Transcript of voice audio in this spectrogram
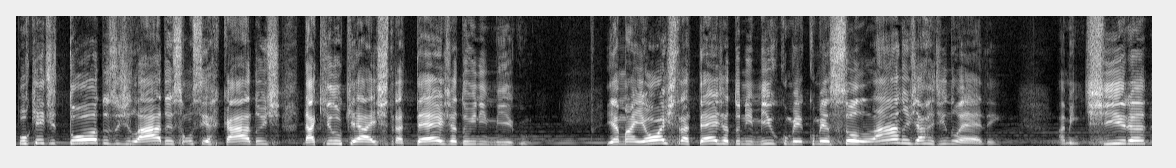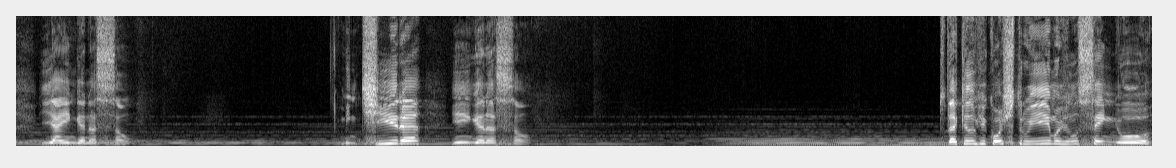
porque de todos os lados são cercados daquilo que é a estratégia do inimigo. E a maior estratégia do inimigo come, começou lá no jardim do Éden: a mentira e a enganação. Mentira e enganação. Tudo aquilo que construímos no Senhor,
